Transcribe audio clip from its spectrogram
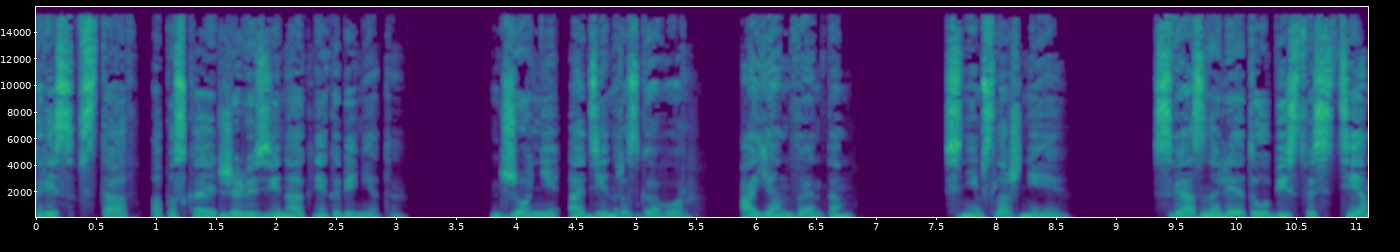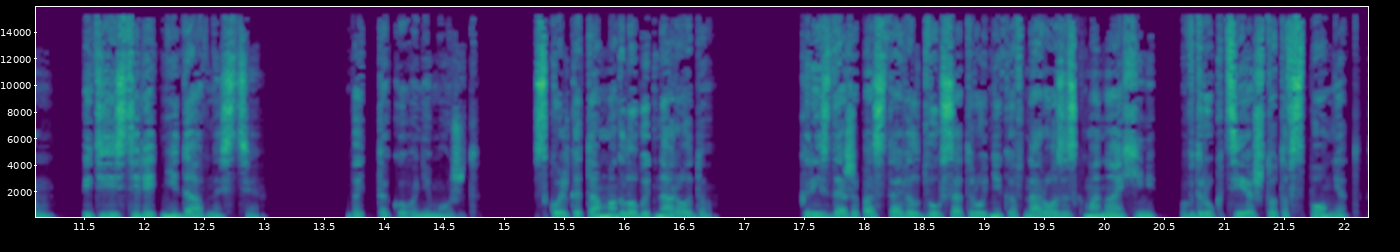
Крис, встав, опускает жалюзи на окне кабинета. Джонни один разговор, а Ян Вентом? С ним сложнее. Связано ли это убийство с тем, пятидесятилетней давности? Быть такого не может. Сколько там могло быть народу? Крис даже поставил двух сотрудников на розыск монахинь, вдруг те что-то вспомнят.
